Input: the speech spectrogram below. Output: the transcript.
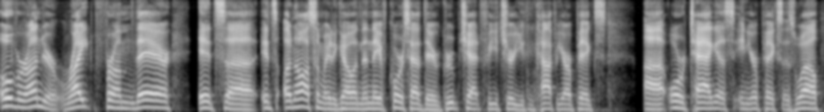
over under right from there. It's uh it's an awesome way to go. And then they of course have their group chat feature. You can copy our picks uh, or tag us in your picks as well.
